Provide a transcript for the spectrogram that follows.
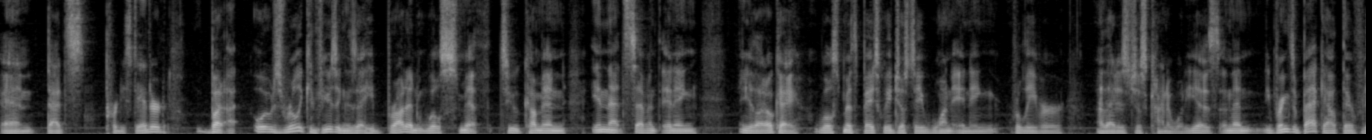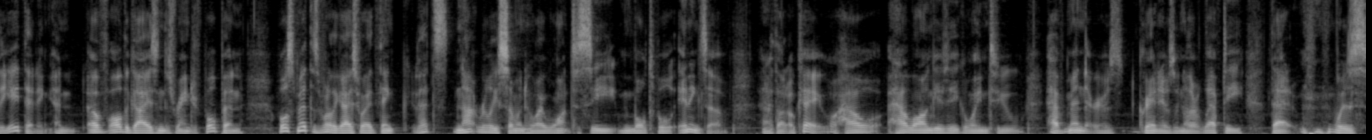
And that's pretty standard. But what was really confusing is that he brought in Will Smith to come in in that seventh inning. And you're like, okay, Will Smith's basically just a one inning reliever. Uh, that is just kind of what he is. And then he brings him back out there for the eighth inning. And of all the guys in this Rangers bullpen, Will Smith is one of the guys who I think that's not really someone who I want to see multiple innings of. And I thought, okay, well, how how long is he going to have him in there? It was granted it was another lefty that was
